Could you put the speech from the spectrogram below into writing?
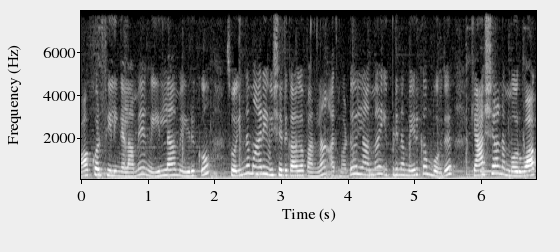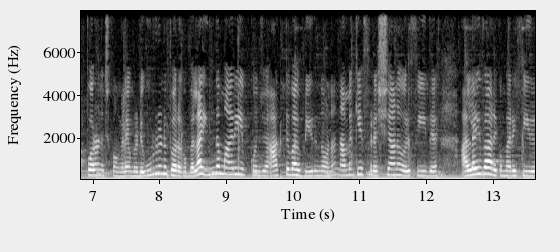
ராக்வர்ட் ஃபீலிங் எல்லாமே அங்கே இல்லாமல் இருக்கும். ஸோ இந்த மாதிரி விஷயத்துக்காக பண்ணலாம். அது மட்டும் இல்லாமல் இப்படி நம்ம இருக்கும்போது கேஷாக நம்ம ஒரு வாக் போகிறோம்னு வச்சுக்கோங்களேன் நம்மளுடைய உருன்னு போகிறக்கு பதிலாக இந்த மாதிரி கொஞ்சம் ஆக்டிவாக இப்படி இருந்தோம்னா நமக்கே ஃப்ரெஷ்ஷான ஒரு ஃபீலு அலைவாக இருக்க மாதிரி ஃபீல்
